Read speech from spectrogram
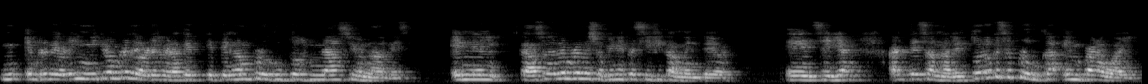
emprendedores y microemprendedores, ¿verdad? Que, que, tengan productos nacionales. En el caso del Emprende Shopping específicamente, eh, serían artesanales, todo lo que se produzca en Paraguay.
